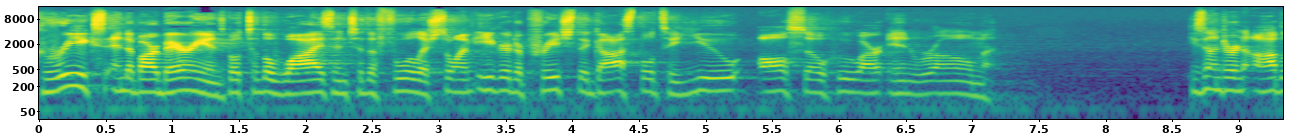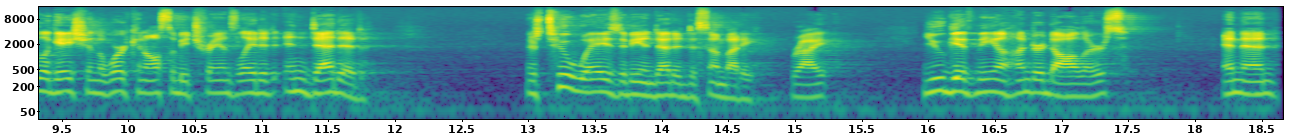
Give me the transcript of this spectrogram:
Greeks and to barbarians, both to the wise and to the foolish. So I'm eager to preach the gospel to you also who are in Rome. He's under an obligation. The word can also be translated indebted. There's two ways to be indebted to somebody, right? You give me $100, and then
